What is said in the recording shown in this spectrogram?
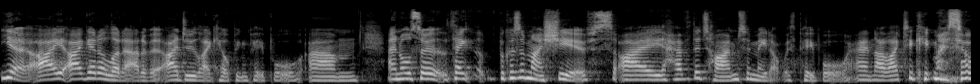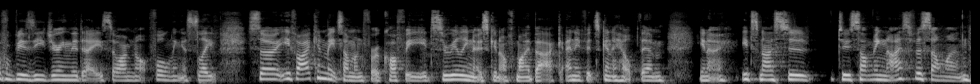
yeah, I, I get a lot out of it. I do like helping people, um, and also thank because of my shifts, I have the time to meet up with people, and I like to keep myself busy during the day so I'm not falling asleep. So if I can meet someone for a coffee, it's really no skin off my back, and if it's going to help them, you know, it's nice to do something nice for someone.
